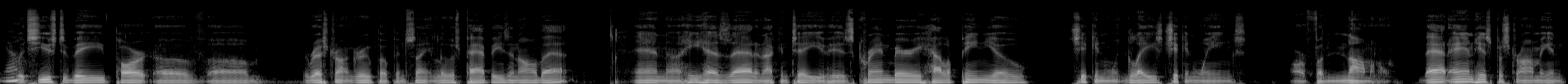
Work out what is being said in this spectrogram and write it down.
Yeah. which used to be part of um, the restaurant group up in St. Louis, Pappy's and all that. And uh, he has that, and I can tell you his cranberry jalapeno chicken glazed chicken wings are phenomenal. That and his pastrami and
